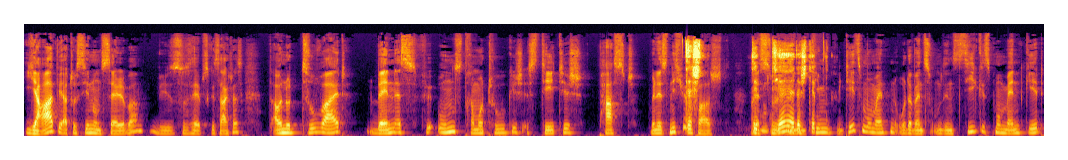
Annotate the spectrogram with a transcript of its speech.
ja, wir adressieren uns selber, wie du so selbst gesagt hast, aber nur so weit, wenn es für uns dramaturgisch, ästhetisch passt. Wenn es nicht mehr passt. Stimmt, ja, ja, das stimmt. Intimitätsmomenten oder wenn es um den Siegesmoment geht,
